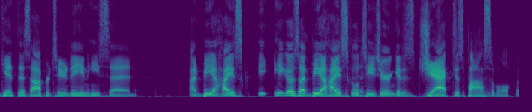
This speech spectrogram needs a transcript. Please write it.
get this opportunity? And he said, "I'd be a high school." He goes, "I'd be a high school teacher and get as jacked as possible."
